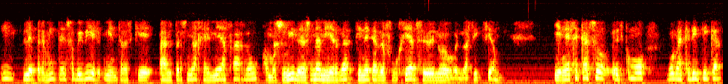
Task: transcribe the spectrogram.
y le permite eso vivir, mientras que al personaje Mia Farrow, como su vida es una mierda, tiene que refugiarse de nuevo en la ficción. Y en ese caso es como una crítica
